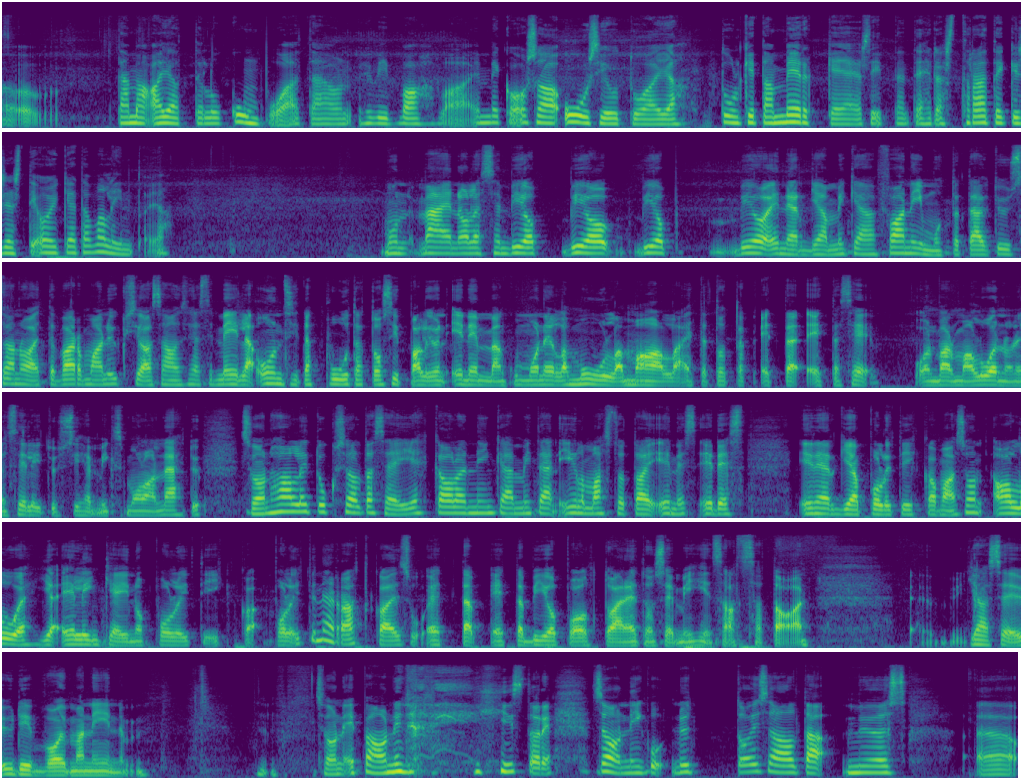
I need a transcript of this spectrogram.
tämä ajattelu kumpuaa. Tämä on hyvin vahvaa. Emmekö osaa uusiutua ja tulkita merkkejä ja sitten tehdä strategisesti oikeita valintoja? Mun, mä en ole sen bio, bio, bio, bioenergian mikään fani, mutta täytyy sanoa, että varmaan yksi asia on se, että meillä on sitä puuta tosi paljon enemmän kuin monella muulla maalla, että, totta, että, että se on varmaan luonnollinen selitys siihen, miksi me ollaan nähty. Se on hallitukselta, se ei ehkä ole niinkään mitään ilmasto- tai edes, edes energiapolitiikkaa, vaan se on alue- ja elinkeinopolitiikka, poliittinen ratkaisu, että, että biopolttoaineet on se, mihin satsataan. Ja se ydinvoima, niin se on epäonninen historia. Se on niin kuin, nyt toisaalta myös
